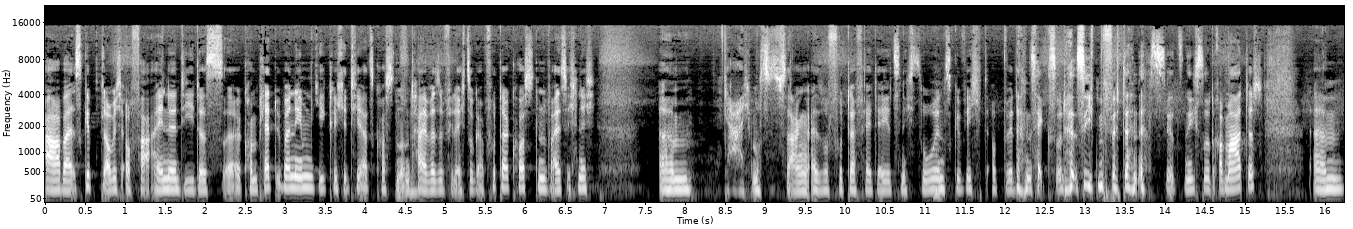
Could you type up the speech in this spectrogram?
Aber es gibt, glaube ich, auch Vereine, die das äh, komplett übernehmen, jegliche Tierarztkosten und mhm. teilweise vielleicht sogar Futterkosten, weiß ich nicht. Ähm, ja, ich muss sagen, also Futter fällt ja jetzt nicht so ins Gewicht. Ob wir dann sechs oder sieben füttern, ist jetzt nicht so dramatisch. Ähm,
